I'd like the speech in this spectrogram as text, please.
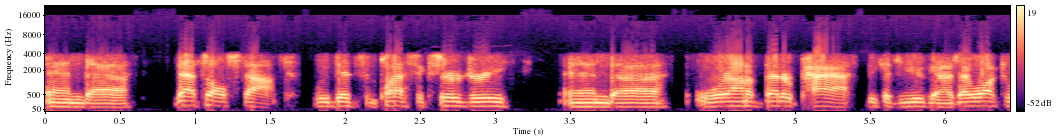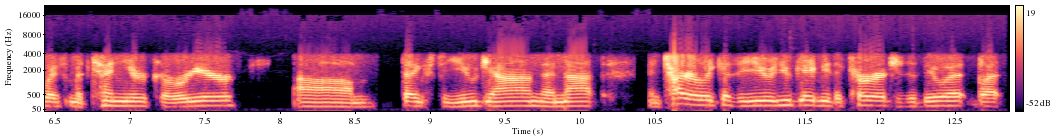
And uh, that's all stopped. We did some plastic surgery and uh, we're on a better path because of you guys. I walked away from a 10 year career um, thanks to you, John, and not entirely because of you. You gave me the courage to do it, but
